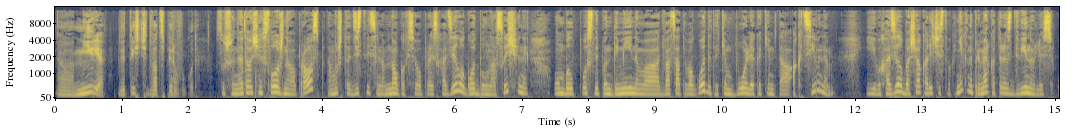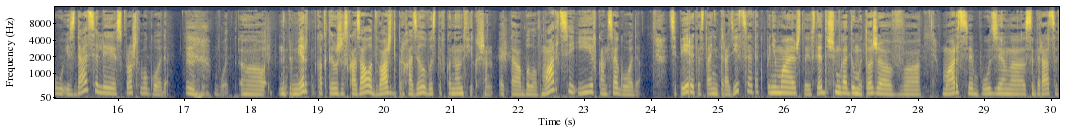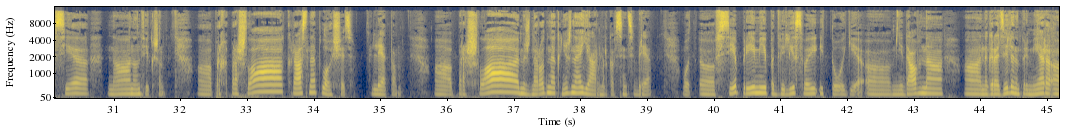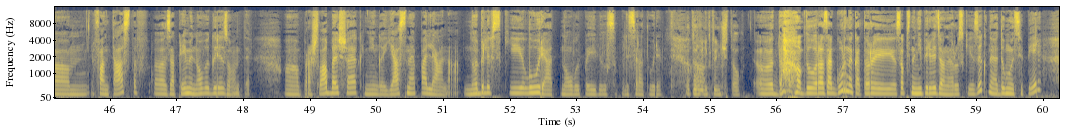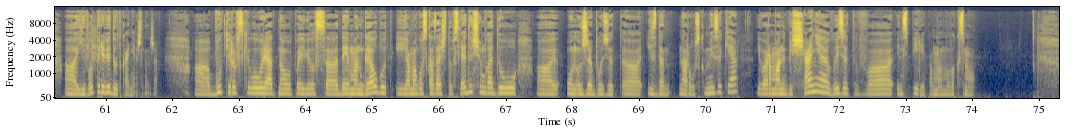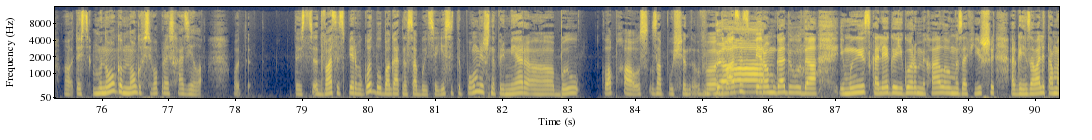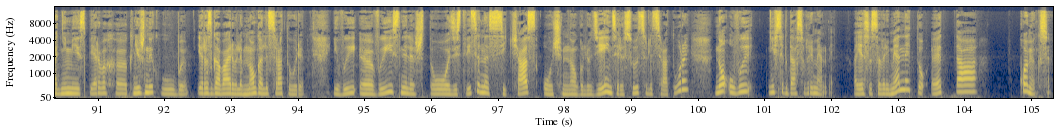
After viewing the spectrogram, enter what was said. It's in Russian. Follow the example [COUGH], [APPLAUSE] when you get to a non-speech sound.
э, мире 2021 года? Слушай, ну это очень сложный вопрос, потому что действительно много всего происходило, год был насыщенный, он был после пандемийного 2020 года таким более каким-то активным, и выходило большое количество книг, например, которые сдвинулись у издателей с прошлого года. Вот. э, Например, как ты уже сказала, дважды проходила выставка Nonfiction. Это было в марте и в конце года. Теперь это станет традицией, я так понимаю, что и в следующем году мы тоже в марте будем э, собираться все на Nonfiction. Про- Прошла Красная площадь летом. Э, Прошла международная книжная ярмарка в сентябре. Вот, э, все премии подвели свои итоги. Э, недавно э, наградили, например, фантастов за премию «Новые горизонты». Прошла большая книга «Ясная поляна». Нобелевский лауреат новый появился по литературе. Которого А. никто не читал. Да, [LAUGHS] Абдул Разак Гурна, который, собственно, не переведен на русский язык, но я думаю, теперь а, его переведут, конечно же. А, Букеровский лауреат новый появился, Дэймон Гелгут, и я могу сказать, что в следующем году а, он уже будет а, издан на русском языке. Его роман «Обещание» выйдет в Инспире, по-моему, в Эксмо. А, То есть много-много всего происходило. Вот. То есть 21 год был богат на события. Если ты помнишь, например, был Клабхаус запущен в Да! 21 году, да. И мы с коллегой Егором Михайловым из Афиши организовали там одними из первых э, книжные клубы и разговаривали много о литературе. И вы э, выяснили, что действительно сейчас очень много людей интересуются литературой, но, увы, не всегда современной. А если современной, то это комиксы.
